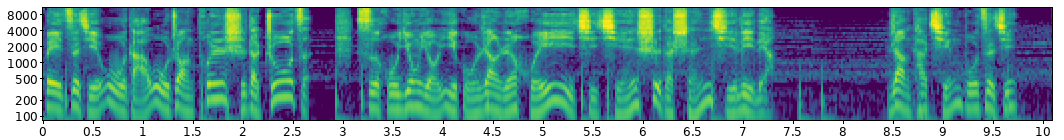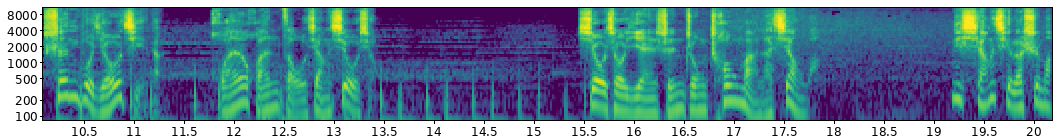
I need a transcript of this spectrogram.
被自己误打误撞吞食的珠子，似乎拥有一股让人回忆起前世的神奇力量，让他情不自禁、身不由己的。缓缓走向秀秀，秀秀眼神中充满了向往。你想起了是吗？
